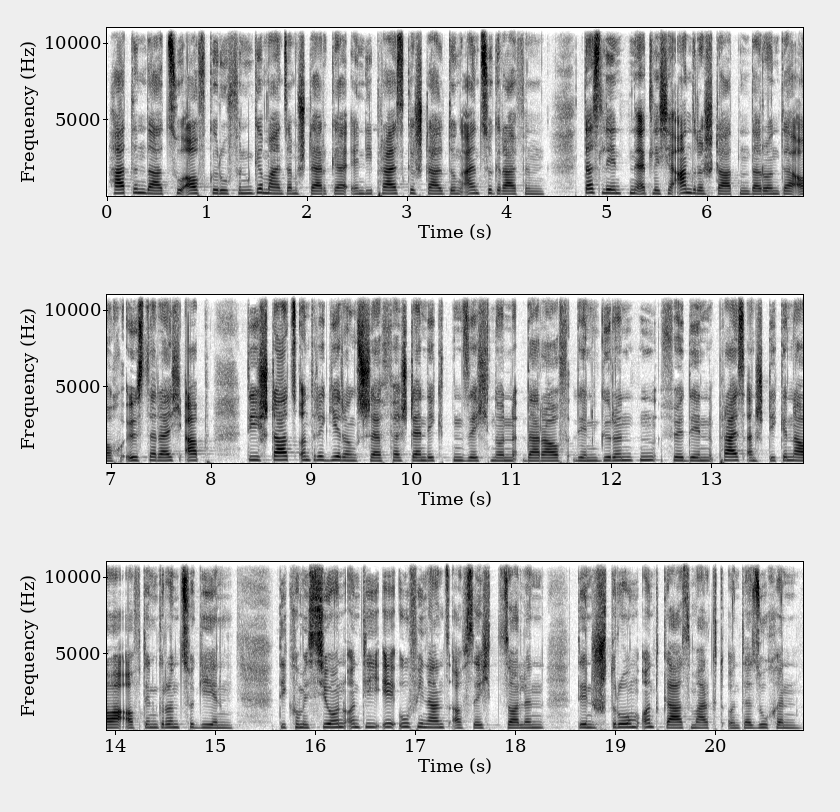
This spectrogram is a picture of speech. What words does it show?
hatten dazu aufgerufen, gemeinsam stärker in die Preisgestaltung einzugreifen. Das lehnten etliche andere Staaten, darunter auch Österreich, ab. Die Staats- und Regierungschefs verständigten sich nun darauf, den Gründen für den Preisanstieg genauer auf den Grund zu gehen. Die Kommission und die EU-Finanzaufsicht sollen den Strom- und Gasmarkt untersuchen.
